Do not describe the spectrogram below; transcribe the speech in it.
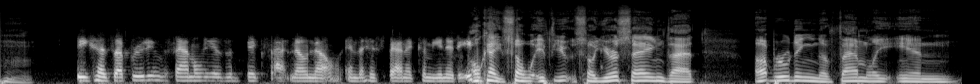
Hmm. Because uprooting the family is a big fat no no in the Hispanic community. Okay, so if you so you're saying that uprooting the family in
